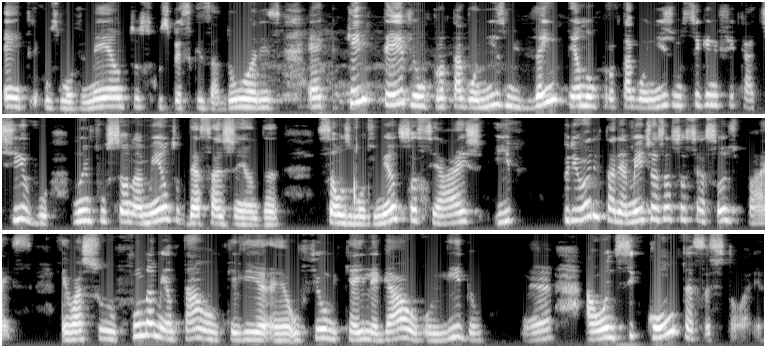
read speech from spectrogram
entre os movimentos, os pesquisadores, é quem teve um protagonismo e vem tendo um protagonismo significativo no impulsionamento dessa agenda são os movimentos sociais e prioritariamente as associações de pais. Eu acho fundamental que ele, é, o filme que é ilegal, o Illegal, né, aonde se conta essa história.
